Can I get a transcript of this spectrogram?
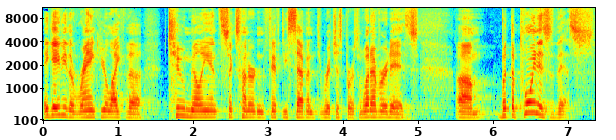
it gave you the rank, you're like the 2,657th richest person, whatever it is. Um, but the point is this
